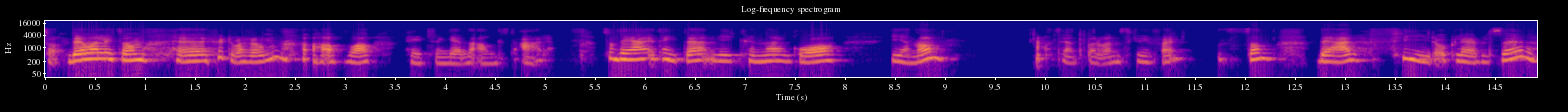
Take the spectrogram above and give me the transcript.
Så det var litt sånn eh, hurtigversjonen av hva høytfungerende angst er. Så det jeg tenkte vi kunne gå igjennom Se at det bare var en skrivefeil. Sånn. Det er fire opplevelser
